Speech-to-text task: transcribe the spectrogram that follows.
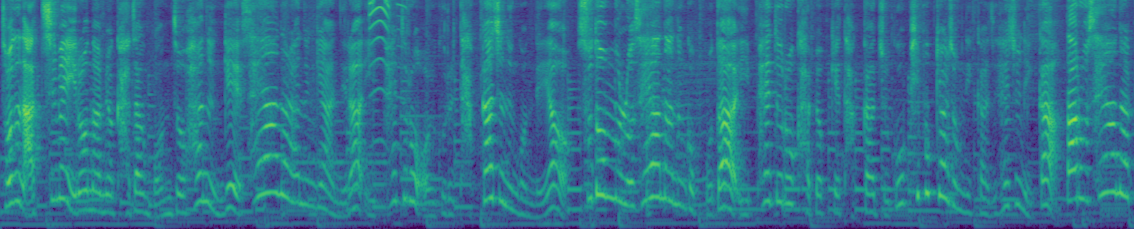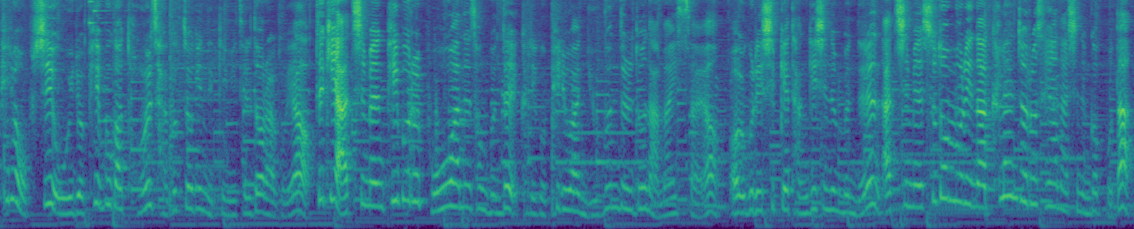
저는 아침에 일어나면 가장 먼저 하는 게 세안을 하는 게 아니라 이 패드로 얼굴을 닦아주는 건데요. 수돗물로 세안하는 것보다 이 패드로 가볍게 닦아주고 피부결 정리까지 해주니까 따로 세안할 필요 없이 오히려 피부가 덜 자극적인 느낌이 들더라고요. 특히 아침엔 피부를 보호하는 성분들 그리고 필요한 유분들도 남아있어요. 얼굴이 쉽게 당기시는 분들은 아침에 수돗물이나 클렌저로 세안하시는 것보다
